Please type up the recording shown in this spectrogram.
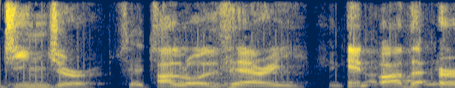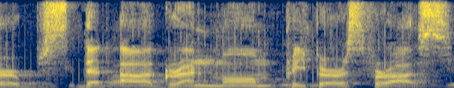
ginger, aloe vera, and other herbs that our grandmom prepares for us.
